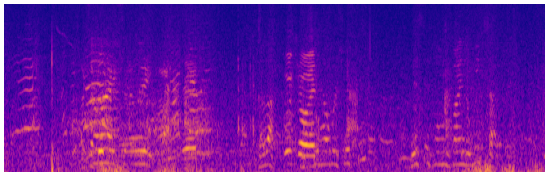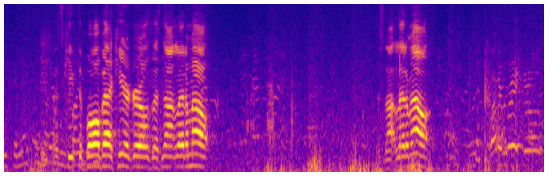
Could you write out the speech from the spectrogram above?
Let's keep the ball back here, girls. Let's not let them out. Let's not let them out. Let break, girls.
